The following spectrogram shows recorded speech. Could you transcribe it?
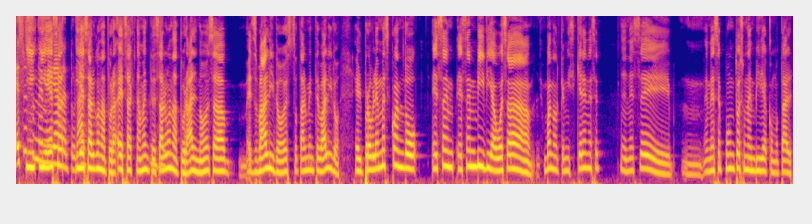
eso es Y, una y envidia esa- natural. y es algo natural, exactamente, es algo natural, ¿no? O sea, es válido, es totalmente válido. El problema es cuando esa, esa envidia o esa, bueno, que ni siquiera en ese, en ese, mm, en ese punto es una envidia como tal.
